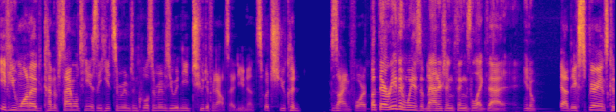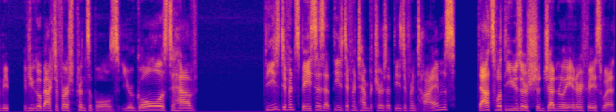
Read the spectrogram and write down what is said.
if you wanted kind of simultaneously heat some rooms and cool some rooms you would need two different outside units which you could design for. But there are even ways of managing things like that you know. Yeah the experience could be if you go back to first principles your goal is to have these different spaces at these different temperatures at these different times. That's what the user should generally interface with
